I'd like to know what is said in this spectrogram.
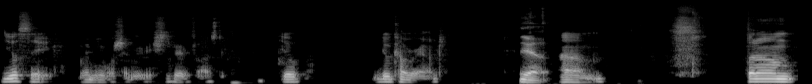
You'll see when you watch that movie. She's very fast. You'll you'll come around. Yeah, Um, but um,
